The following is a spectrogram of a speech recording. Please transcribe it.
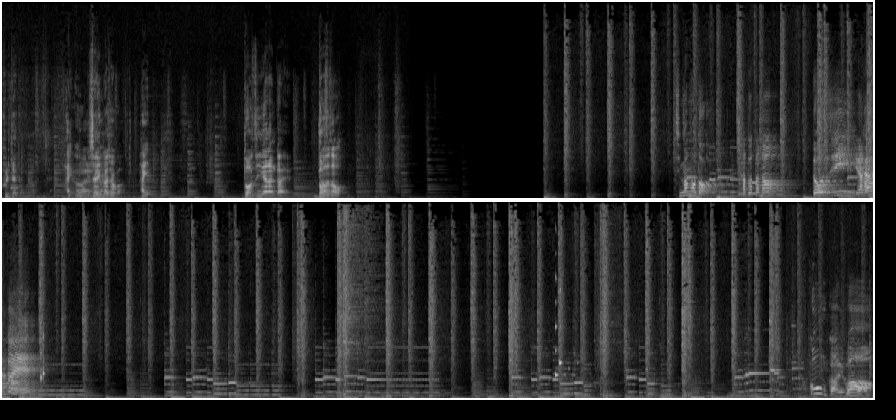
振りたいと思いますんで。はいわかりま一した。緒に行きましょうか。はい。同時にやらん会どうぞ島本門田の同時やらんかえ今回は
